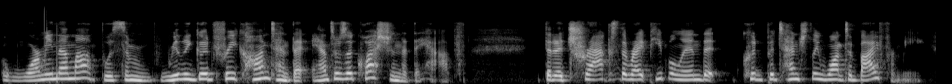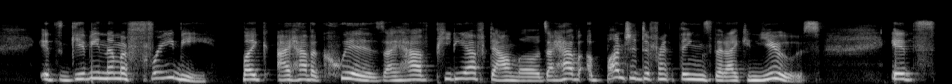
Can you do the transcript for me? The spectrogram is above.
warming them up with some really good free content that answers a question that they have, that attracts the right people in that could potentially want to buy from me. It's giving them a freebie. Like I have a quiz, I have PDF downloads, I have a bunch of different things that I can use. It's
